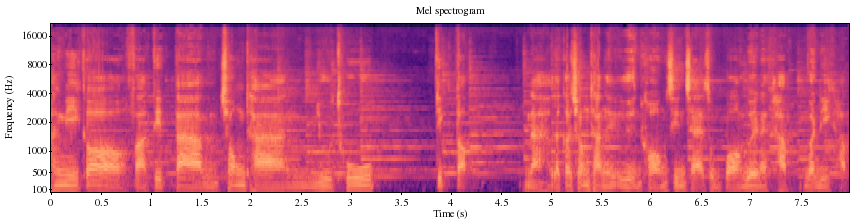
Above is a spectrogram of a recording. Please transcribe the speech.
ทั้งนี้ก็ฝากติดตามช่องทาง YouTube TikTok นะแล้วก็ช่องทางอื่นๆ ของสินแสสมปองด้วยนะครับ วันดีครับ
